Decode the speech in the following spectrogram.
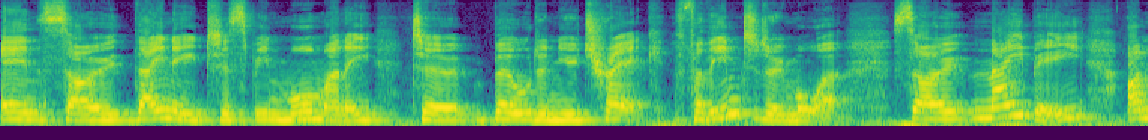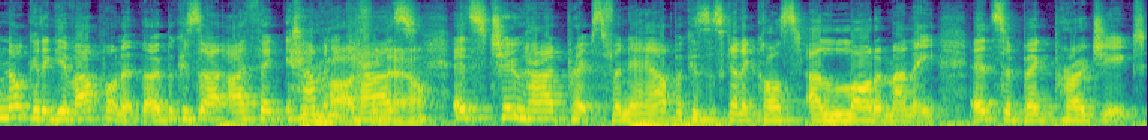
and so they need to spend more money to build a new track for them to do more. So maybe I'm not going to give up on it though because I, I think too how many cars? It's too hard perhaps for now because it's going to cost a lot of money. It's a big project,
